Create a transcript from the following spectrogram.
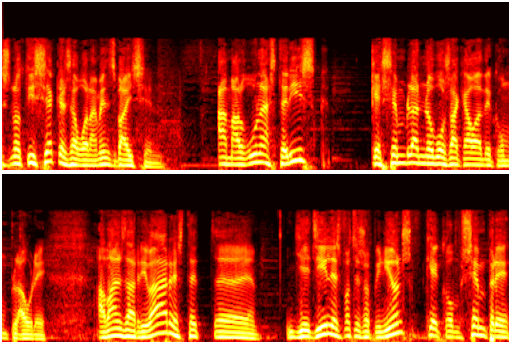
és notícia que els abonaments baixen. Amb algun asterisc que sembla no vos acaba de complaure. Abans d'arribar, estat eh, llegint les vostres opinions, que com sempre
